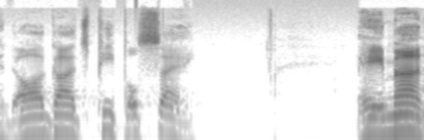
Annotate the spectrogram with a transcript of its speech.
And all God's people say, Amen.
